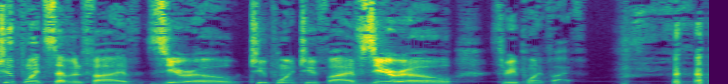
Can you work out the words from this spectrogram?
2.75, 0, 2.25, 0, 3.5.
